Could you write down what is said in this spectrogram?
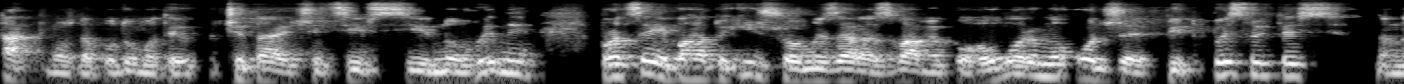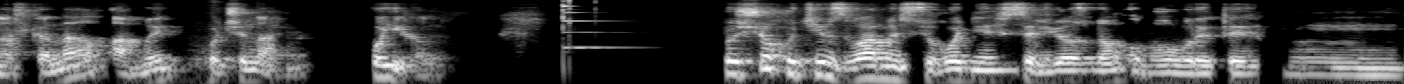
Так можна подумати, читаючи ці всі новини. Про це і багато іншого ми зараз з вами поговоримо. Отже, підписуйтесь на наш канал, а ми починаємо. Поїхали. Про що хотів з вами сьогодні серйозно обговорити, м,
